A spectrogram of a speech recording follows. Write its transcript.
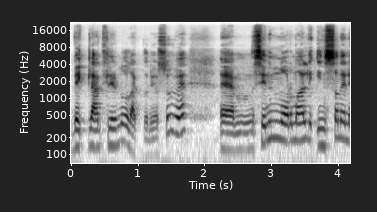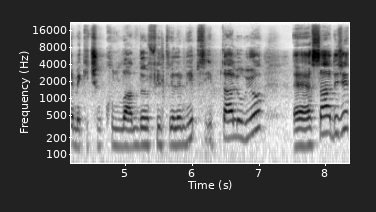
Beklentilerine odaklanıyorsun ve e, senin normalde insan elemek için kullandığın filtrelerin hepsi iptal oluyor. E, sadece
